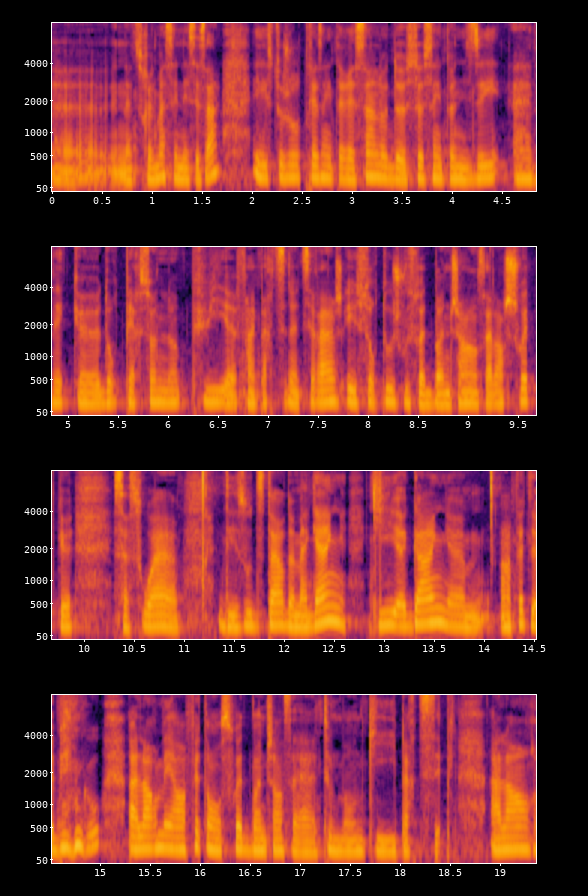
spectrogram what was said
euh, naturellement, c'est nécessaire et c'est toujours très intéressant là, de se syntoniser avec euh, d'autres personnes, là, puis faire partie d'un tirage et surtout, je vous souhaite bonne chance. Alors, je souhaite que ce soit des auditeurs de ma gang qui gagnent, en fait, le bingo. Alors, mais en fait, on souhaite bonne chance à tout le monde qui participe. Alors,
